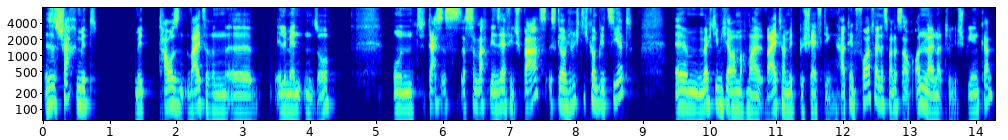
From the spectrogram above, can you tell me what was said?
es ist Schach mit, mit tausend weiteren äh, Elementen so. Und das ist, das macht mir sehr viel Spaß, ist, glaube ich, richtig kompliziert. Ähm, möchte ich mich aber noch mal weiter mit beschäftigen. Hat den Vorteil, dass man das auch online natürlich spielen kann.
